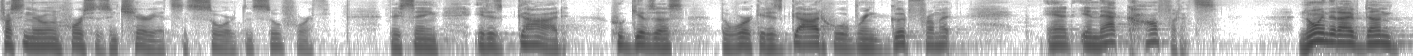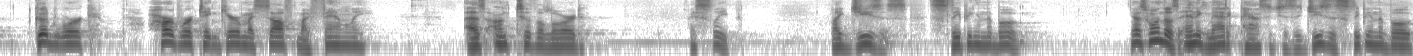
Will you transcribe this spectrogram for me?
trusting their own horses and chariots and swords and so forth. They're saying, It is God who gives us the work. It is God who will bring good from it. And in that confidence, knowing that I've done good work, hard work, taking care of myself, my family, as unto the Lord, I sleep. Like Jesus sleeping in the boat. Know, it's one of those enigmatic passages that Jesus sleeping in the boat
